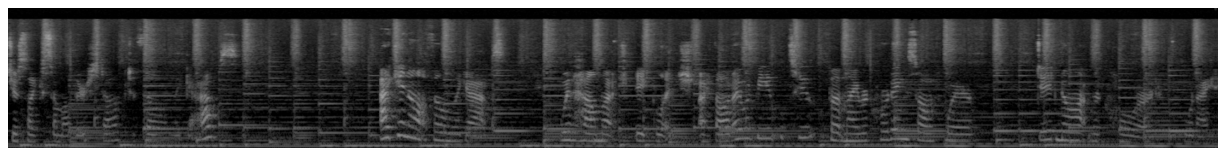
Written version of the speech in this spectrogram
just like some other stuff to fill in the gaps. I cannot fill in the gaps with how much it glitched. I thought I would be able to, but my recording software did not record when I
